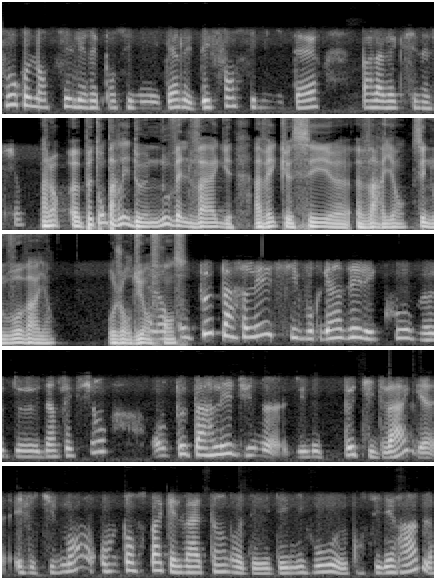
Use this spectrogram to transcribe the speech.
faut relancer les réponses immunitaires, les défenses immunitaires la vaccination. Alors, euh, peut-on parler de nouvelles vagues avec ces euh, variants, ces nouveaux variants aujourd'hui en France On peut parler, si vous regardez les courbes d'infection, on peut parler d'une petite vague. Effectivement, on ne pense pas qu'elle va atteindre des, des niveaux euh, considérables.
